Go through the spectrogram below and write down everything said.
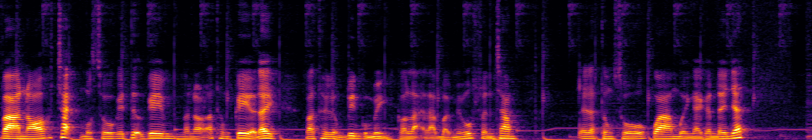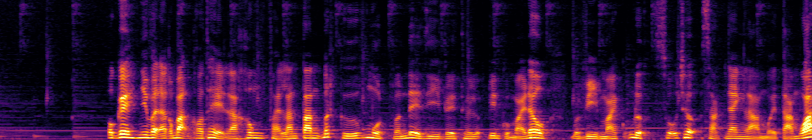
và nó chạy một số cái tựa game mà nó đã thống kê ở đây và thời lượng pin của mình còn lại là 71%. Đây là thông số qua 10 ngày gần đây nhất. Ok, như vậy là các bạn có thể là không phải lăn tăn bất cứ một vấn đề gì về thời lượng pin của máy đâu bởi vì máy cũng được hỗ trợ sạc nhanh là 18W.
